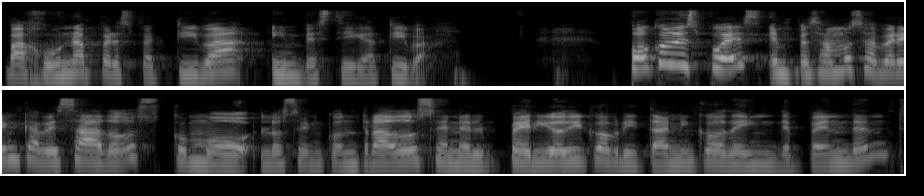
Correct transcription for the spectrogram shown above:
bajo una perspectiva investigativa. Poco después empezamos a ver encabezados como los encontrados en el periódico británico The Independent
